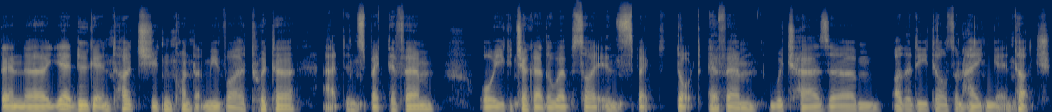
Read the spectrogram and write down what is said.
then uh, yeah, do get in touch. You can contact me via Twitter at InspectFM, or you can check out the website inspect.fm, which has um, other details on how you can get in touch.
